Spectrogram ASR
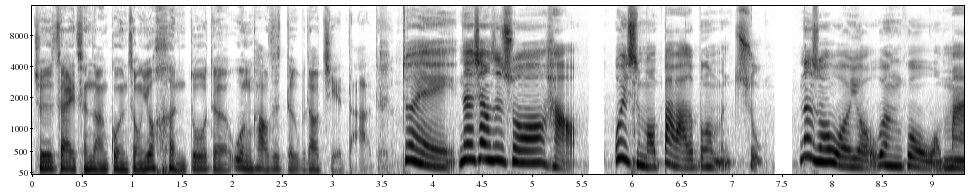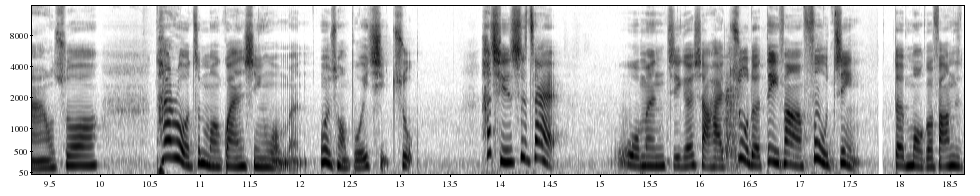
就是在成长过程中有很多的问号是得不到解答的。对，那像是说，好，为什么爸爸都不跟我们住？那时候我有问过我妈，我说他如果这么关心我们，为什么不一起住？他其实是在。我们几个小孩住的地方附近的某个房子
